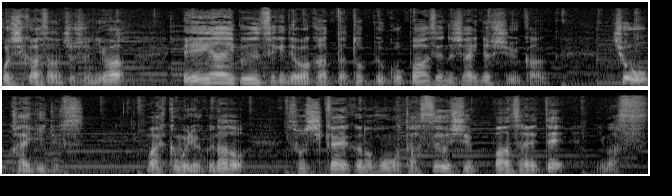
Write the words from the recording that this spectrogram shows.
越川さんの著書には AI 分析で分かったトップ5%社員の習慣超会議術巻き込み力など組織改革の本を多数出版されています。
